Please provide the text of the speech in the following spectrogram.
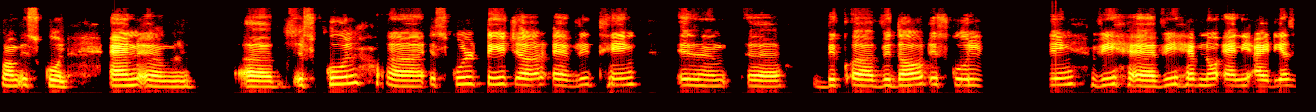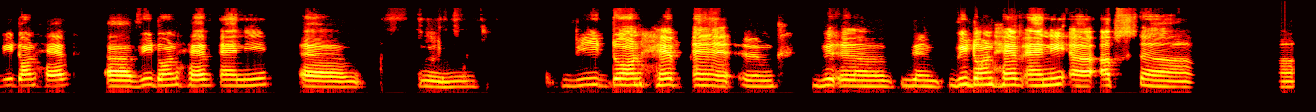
from school and um, uh, school uh, school teacher everything um, uh, uh, without schooling we have we have no any ideas we don't have uh, we don't have any um, mm, we don't have uh, um, we, uh, we we don't have any uh, ups uh, uh,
